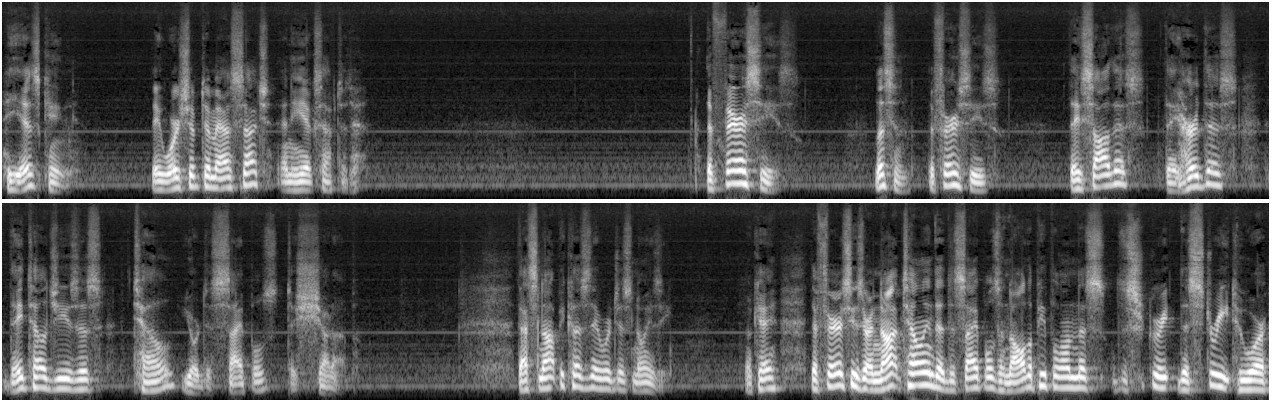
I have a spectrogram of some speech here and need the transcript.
He is king. They worshiped him as such, and he accepted it. The Pharisees, listen, the Pharisees, they saw this, they heard this, they tell Jesus, Tell your disciples to shut up. That's not because they were just noisy. Okay? The Pharisees are not telling the disciples and all the people on this the street, the street who are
